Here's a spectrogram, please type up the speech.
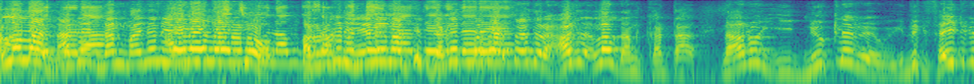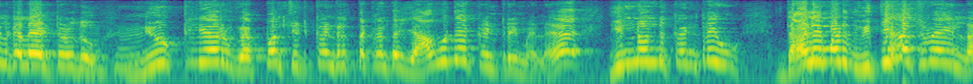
ಅಲ್ಲಲ್ಲ ನನ್ನ ಅದ್ರೊಳಗಡೆ ಏನೇನಾಗ್ತಿದೆ ಜಗತ್ ಮಾತಾಡ್ತಾ ಇದ್ದಾರೆ. ಅಲ್ಲ ನಾನು ಕಟ್ಟ ನಾನು ಈ ನ್ಯೂಕ್ಲಿಯರ್ ಇದಕ್ಕೆ ಸೈಟ್ಗಳಿಗೆಲ್ಲ ಹೇಳ್ತಿರೋದು ನ್ಯೂಕ್ಲಿಯರ್ ವೆಪನ್ಸ್ ಇಟ್ಕೊಂಡಿರ್ತಕ್ಕಂಥ ಯಾವುದೇ ಕಂಟ್ರಿ ಮೇಲೆ ಇನ್ನೊಂದು ಕಂಟ್ರಿ ದಾಳಿ ಮಾಡಿದ ಇತಿಹಾಸವೇ ಇಲ್ಲ.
